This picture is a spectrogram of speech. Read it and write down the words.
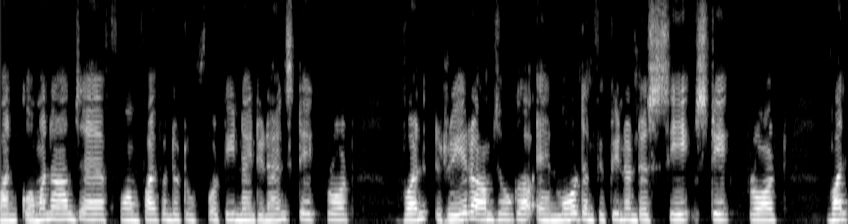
one common arms है from five hundred to fourteen ninety nine stake prot one rare arms होगा and more than fifteen hundred stake prot one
